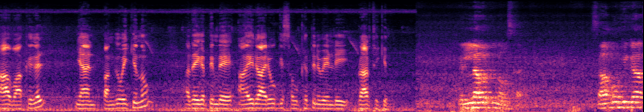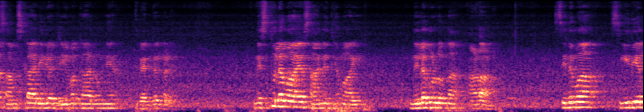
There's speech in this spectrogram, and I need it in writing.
ആ വാക്കുകൾ ഞാൻ പങ്കുവയ്ക്കുന്നു. അദ്ദേഹത്തിന്റെ ആയുരാരോഗ്യ സൗഖ്യത്തിന് വേണ്ടി പ്രാർത്ഥിക്കുന്നു. എല്ലാവർക്കും നമസ്കാരം. സാമൂഹിക സാംസ്കാരിക ജീവകാരുണ്യ രംഗങ്ങളിൽ നിസ്തുലമായ സാന്നിധ്യമായി നിലകൊള്ളുന്ന ആളാണ് സിനിമ സീരിയൽ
